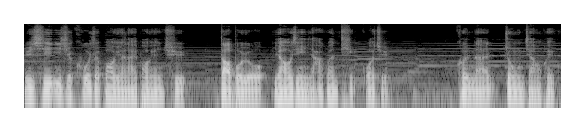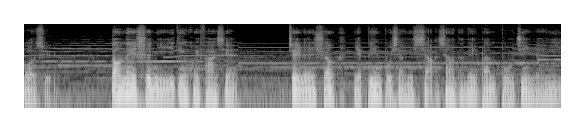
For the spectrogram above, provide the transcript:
与其一直哭着抱怨来抱怨去，倒不如咬紧牙关挺过去。困难终将会过去，到那时你一定会发现。这人生也并不像你想象的那般不尽人意。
